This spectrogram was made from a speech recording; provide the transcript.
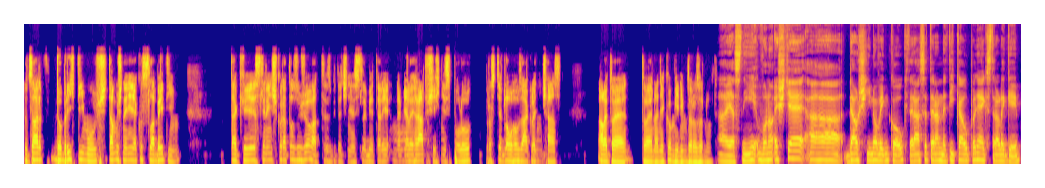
docela dobrých týmů, tam už není jako slabý tým, tak jestli není škoda to zužovat zbytečně, jestli by tady neměli hrát všichni spolu prostě dlouhou základní část. Ale to je, to je na někom jiným to rozhodnout. Uh, jasný. Ono ještě uh, další novinkou, která se teda netýká úplně extraligy,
